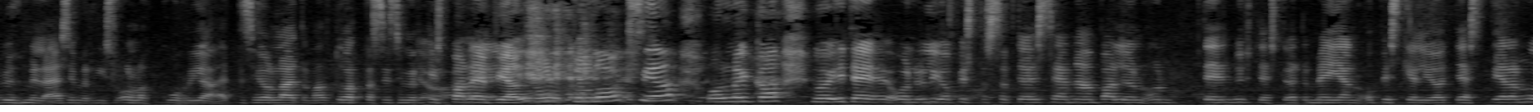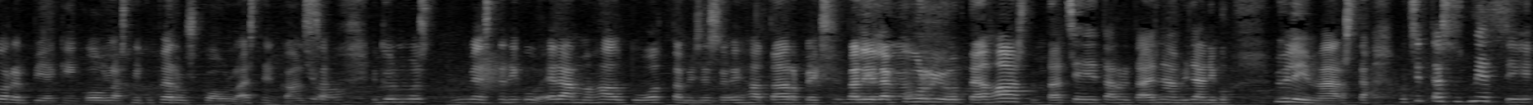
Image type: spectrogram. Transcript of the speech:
ryhmillä esimerkiksi olla kurjaa, että se jollain tavalla tuottaisi esimerkiksi Joo, parempia ei. tuloksia ollenkaan. Mä itse olen yliopistossa töissä ja näen paljon, on, teen yhteistyötä meidän opiskelijoiden ja vielä nuorempienkin koululaisten, niin peruskoululaisten kanssa. Joo. Ja kyllä myös mielestä niin kuin elämän haltuun ottamisessa on ihan tarpeeksi välillä kurjuutta ja haastetta, että se ei tarvita enää mitään niin kuin ylimääräistä. Mutta sitten tässä jos miettii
